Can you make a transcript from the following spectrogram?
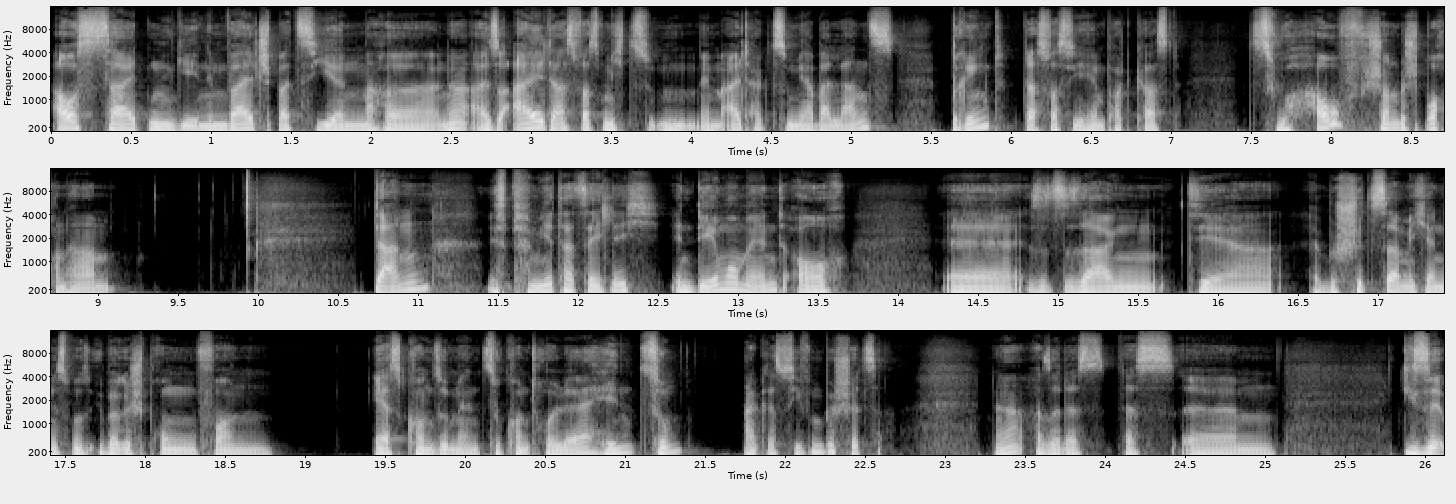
Auszeiten, gehe in den Wald spazieren, mache, ne, also all das, was mich zu, im Alltag zu mehr Balance bringt, das, was wir hier im Podcast zuhauf schon besprochen haben, dann ist bei mir tatsächlich in dem Moment auch äh, sozusagen der Beschützermechanismus übergesprungen von Erstkonsument zu Kontrolleur hin zum aggressiven Beschützer. Ne? Also dass das, ähm, diese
